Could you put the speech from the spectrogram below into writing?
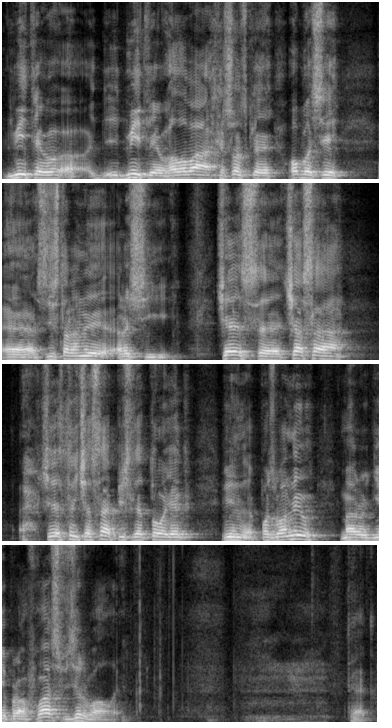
Дмитрів, Дмитрів, голова Херсонської області е, зі сторони Росії. Через, е, часа, через три часа після того, як він позвонив меру Дніпра, фугас взірвали. Так.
